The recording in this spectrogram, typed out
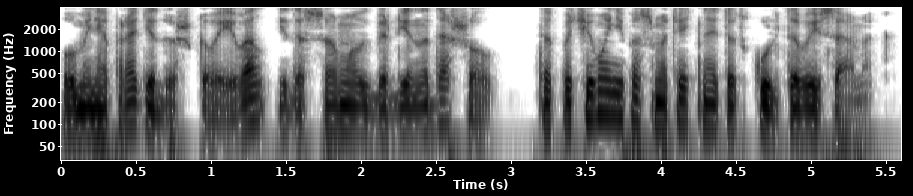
У меня прадедушка воевал и до самого Берлина дошел. Так почему не посмотреть на этот культовый замок?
